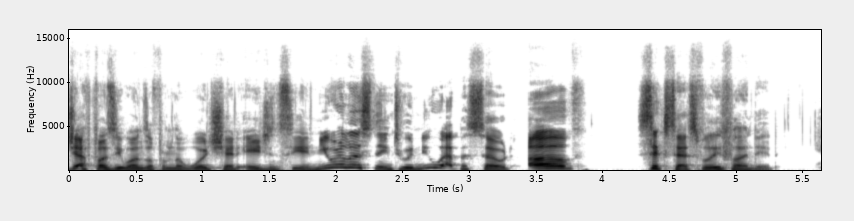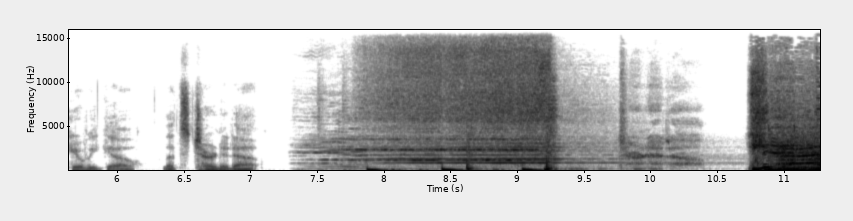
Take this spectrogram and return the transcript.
Jeff Fuzzy Wenzel from the Woodshed Agency, and you are listening to a new episode of Successfully Funded. Here we go. Let's turn it up. Turn it up. Yeah!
